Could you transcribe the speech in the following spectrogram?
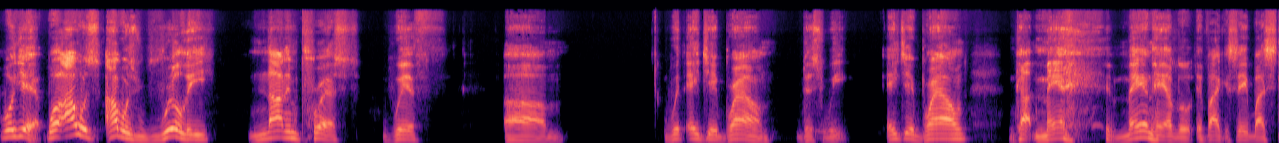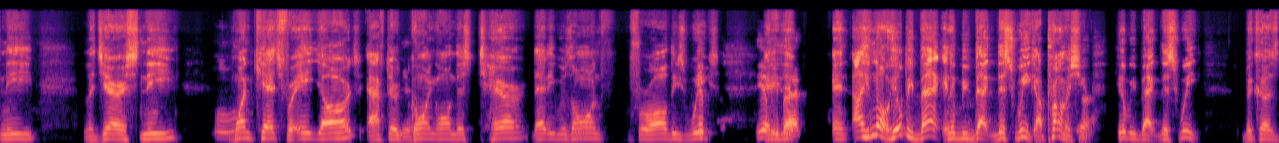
Well, yeah. Well, I was I was really not impressed with um with AJ Brown this week. AJ Brown got man manhandled, if I could say, by Sneed, L'Jarius Sneed. Mhm. One catch for eight yards after Yeah. going on this tear that he was on for all these weeks. He'll and be he back. and I know he'll be back, and he'll be back this week. I promise you, Yeah. he'll be back this week. Because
